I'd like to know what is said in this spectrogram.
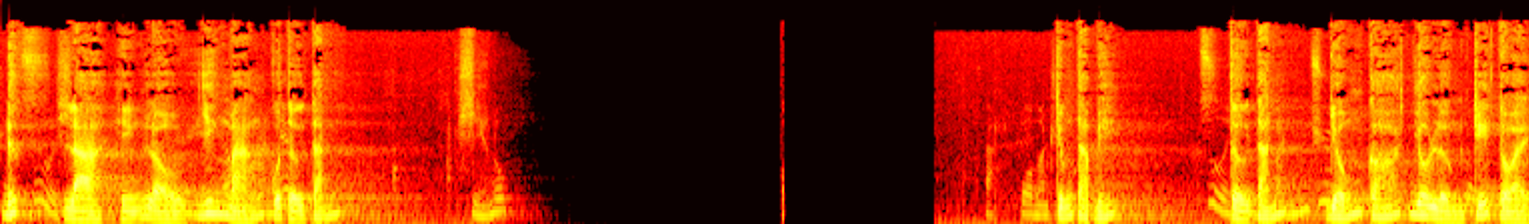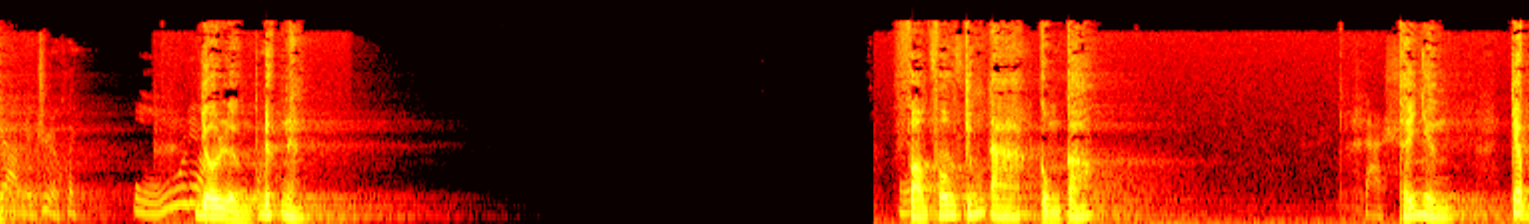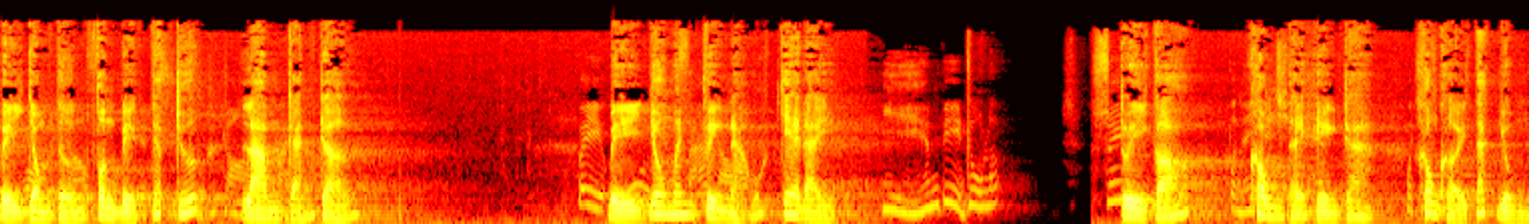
Đức là hiển lộ viên mãn của tự tánh. Chúng ta biết tự tánh vốn có vô lượng trí tuệ, vô lượng đức năng. Phàm phu chúng ta cũng có thế nhưng, cho bị vọng tưởng phân biệt chấp trước, làm cản trở. Bị vô minh phiền não che đậy. Tuy có, không thể hiện ra, không khởi tác dụng.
